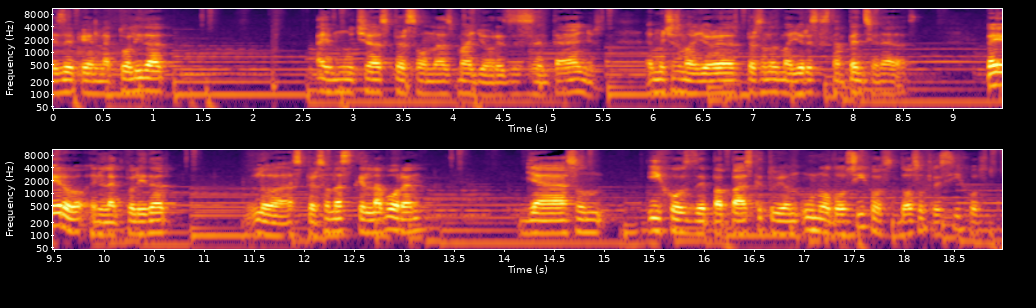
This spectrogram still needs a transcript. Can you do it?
es de que en la actualidad hay muchas personas mayores de 60 años. Hay muchas mayores, personas mayores que están pensionadas. Pero en la actualidad las personas que laboran ya son hijos de papás que tuvieron uno o dos hijos, dos o tres hijos.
